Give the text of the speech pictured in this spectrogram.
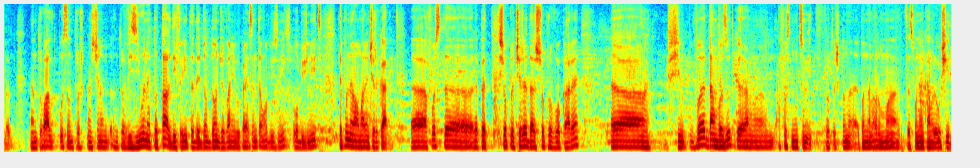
uh, într-o alt, pus într-o, în scenă, într-o viziune total diferită de Don Giovanni cu care suntem obișnuiți, obișnuiți te pune la o mare încercare. Uh, a fost, uh, repet, și o plăcere, dar și o provocare. Uh, și văd, am văzut că a fost mulțumit, totuși, până, până la urmă să spunem că am reușit.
